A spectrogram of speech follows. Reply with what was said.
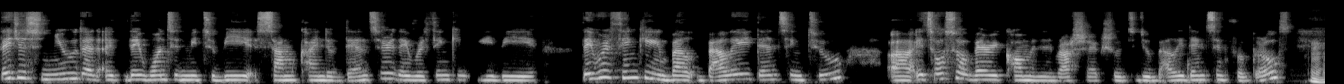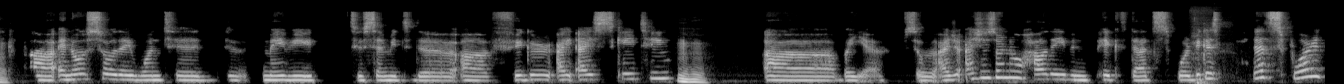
they just knew that I, they wanted me to be some kind of dancer they were thinking maybe they were thinking about ballet dancing too uh, it's also very common in Russia actually to do ballet dancing for girls Mhm. uh, and also they wanted to maybe to send me to the uh, figure i- ice skating Mhm. uh but yeah so I, I just don't know how they even picked that sport because that sport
